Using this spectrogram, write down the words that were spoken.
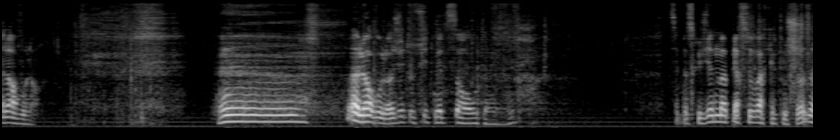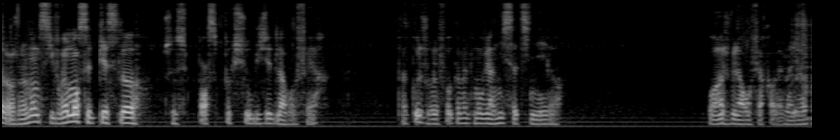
Alors voilà. Euh, alors voilà, je vais tout de suite mettre ça en route avec vous. C'est parce que je viens de m'apercevoir quelque chose. Alors je me demande si vraiment cette pièce-là, je pense pas que je suis obligé de la refaire. Pas que j'aurais faut quand même mon vernis satiné là. Voilà, je vais la refaire quand même. Allez hop.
